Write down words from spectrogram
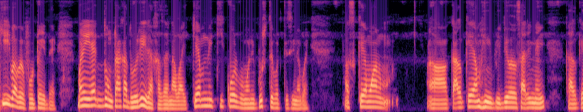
কীভাবে ফুটেই দেয়। মানে একদম টাকা ধরেই রাখা যায় না ভাই। কেমনি কি করব মানে বুঝতে পারতেছি না ভাই। আজকে আমার কালকে আমি ভিডিও সারি নেই। কালকে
